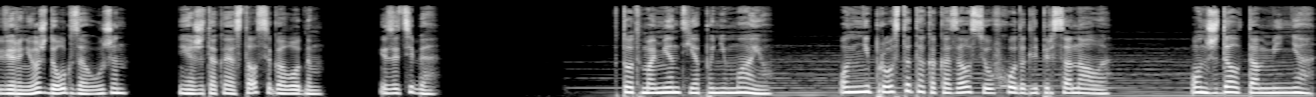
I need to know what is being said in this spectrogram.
Вернешь долг за ужин. Я же так и остался голодным. Из-за тебя. В тот момент я понимаю, он не просто так оказался у входа для персонала. Он ждал там меня.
